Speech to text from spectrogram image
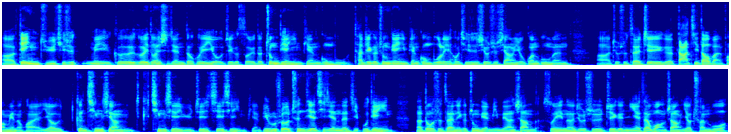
啊，电影局其实每隔隔一段时间都会有这个所谓的重点影片公布。它这个重点影片公布了以后，其实就是向有关部门啊，就是在这个打击盗版方面的话，要更倾向倾斜于这这些影片。比如说春节期间的几部电影，那都是在那个重点名单上的。所以呢，就是这个你也在网上要传播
